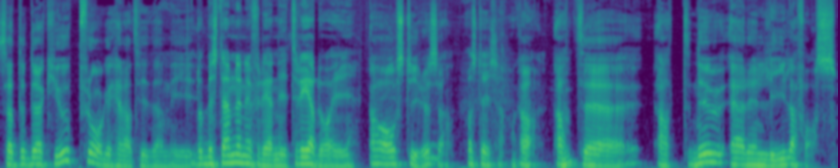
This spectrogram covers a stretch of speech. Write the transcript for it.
så att det dök ju upp frågor hela tiden i... Då bestämde ni för det ni tre då i? Ja, och styrelsen. Och styrelsen okay. ja, att, mm. eh, att nu är det en lila fas.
